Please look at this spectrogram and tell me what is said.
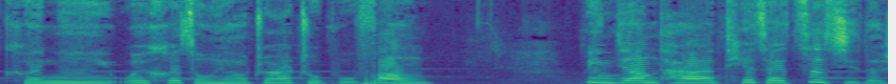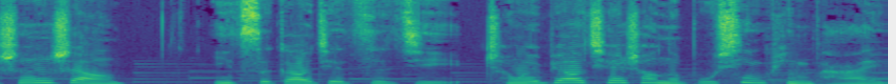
可你为何总要抓住不放，并将它贴在自己的身上，以此告诫自己成为标签上的不幸品牌？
